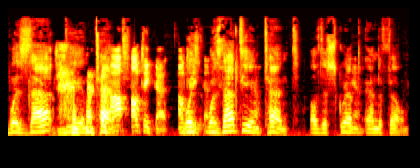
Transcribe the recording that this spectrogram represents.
Was that the intent? I'll, I'll, take that. I'll was, take that. Was that the intent of the script yeah. and the film?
